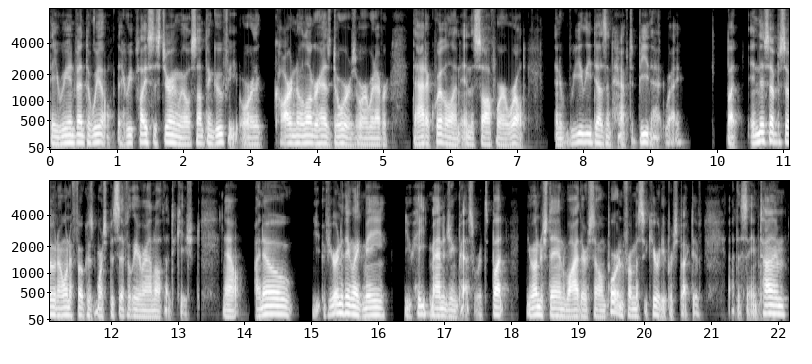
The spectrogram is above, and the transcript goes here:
they reinvent the wheel. They replace the steering wheel with something goofy, or the car no longer has doors, or whatever. That equivalent in the software world. And it really doesn't have to be that way. But in this episode, I want to focus more specifically around authentication. Now, I know if you're anything like me, you hate managing passwords, but you understand why they're so important from a security perspective. At the same time,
